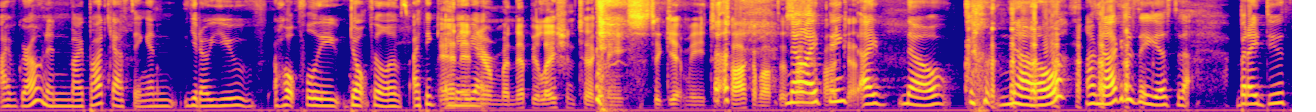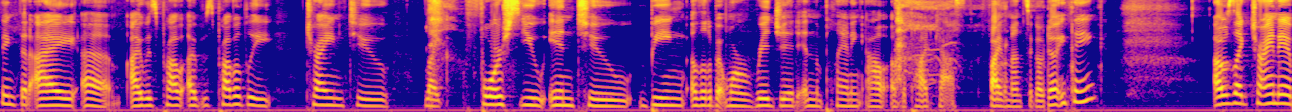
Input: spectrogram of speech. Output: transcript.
I've grown in my podcasting, and you know, you've hopefully don't feel. I think and maybe in your manipulation techniques to get me to talk about this. No, I think podcast. I no no. I'm not going to say yes to that. But I do think that I um, I was prob- I was probably trying to like force you into being a little bit more rigid in the planning out of the podcast five months ago. Don't you think? I was like trying to,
